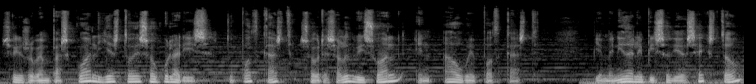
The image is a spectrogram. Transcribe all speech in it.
Soy Rubén Pascual y esto es Ocularis, tu podcast sobre salud visual en AV Podcast. Bienvenido al episodio sexto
